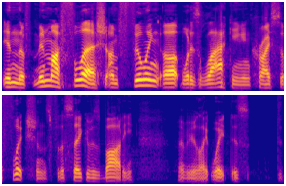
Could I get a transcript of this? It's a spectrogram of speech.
in, the, in my flesh, I'm filling up what is lacking in Christ's afflictions for the sake of his body. Maybe you're like, wait, is, did,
